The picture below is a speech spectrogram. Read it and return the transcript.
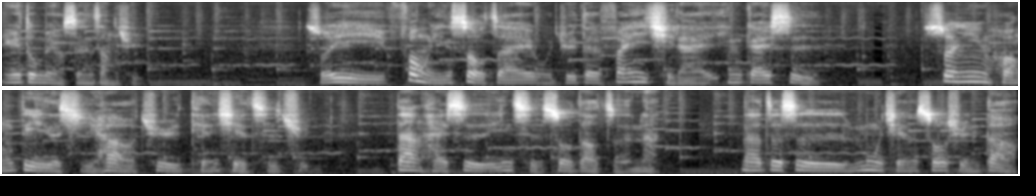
因为都没有升上去。所以凤迎受灾，我觉得翻译起来应该是顺应皇帝的喜好去填写词曲，但还是因此受到责难。那这是目前搜寻到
